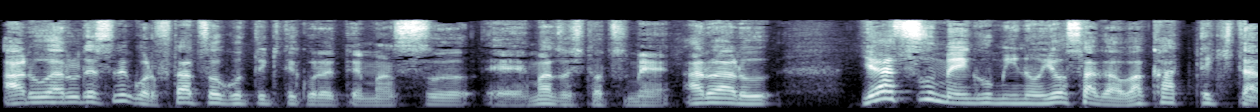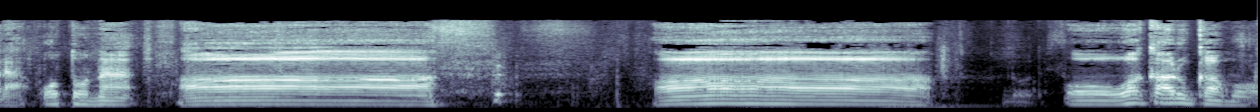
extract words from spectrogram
あるあるですね。これ二つ送ってきてくれてます。えーまず一つ目。あるある。安めぐみの良さが分かってきたら大人。あー。あー。お分かるかも。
